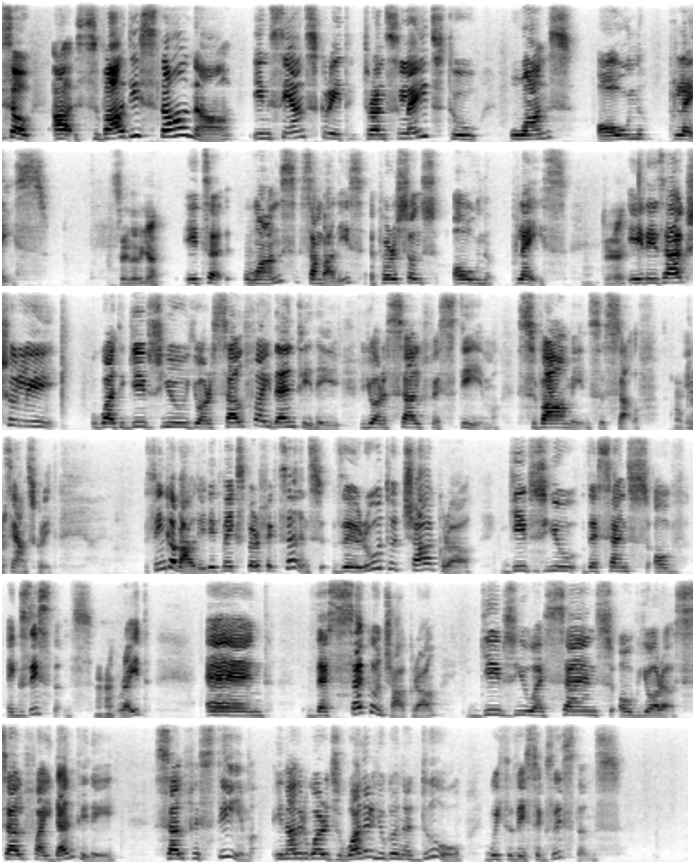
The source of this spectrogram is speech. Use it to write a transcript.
So, uh, Svadhisthana in Sanskrit translates to one's own place. Say that again. It's a one's, somebody's, a person's own place. Okay. It is actually what gives you your self identity, your self esteem. Sva means self in Sanskrit. Think about it, it makes perfect sense. The root chakra gives you the sense of existence, Mhm. right? And the second chakra gives you a sense of your self identity, self esteem. In other words, what are you going to do with this existence?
